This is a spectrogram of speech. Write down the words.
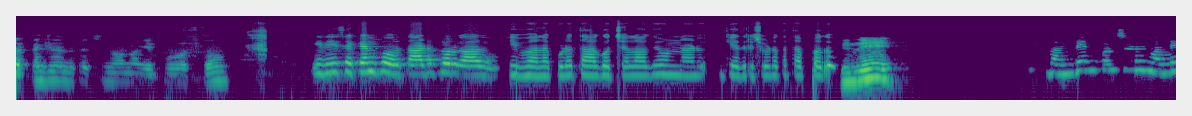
దక్కించి ఎందుకు వచ్చినావు నువ్వు ఎప్పుడు వస్తావు? ఇది సెకండ్ ఫ్లోర్ థర్డ్ ఫ్లోర్ కాదు. ఇవాళ కూడా తాగొచ్చేలాగే ఉన్నాడు. ఇంకెదురు చూడక తప్పదు. బండి ఎందుకు వచ్చాడు మళ్ళీ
